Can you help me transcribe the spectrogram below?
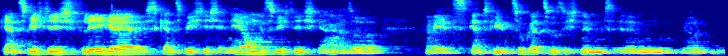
ganz wichtig, Pflege ist ganz wichtig, Ernährung ist wichtig. Ja? Also wenn man jetzt ganz viel Zucker zu sich nimmt, ähm,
